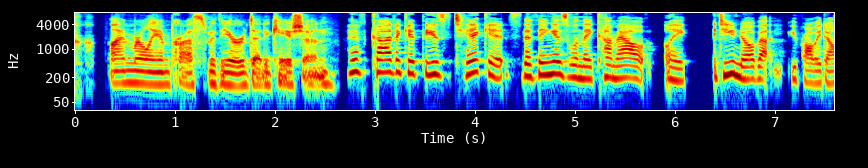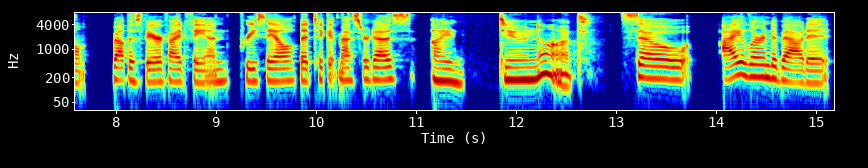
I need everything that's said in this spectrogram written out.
I'm really impressed with your dedication. I've got to get these tickets. The thing is, when they come out, like, do you know about, you probably don't, about this verified fan pre sale that Ticketmaster does? I do not. So I learned about it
